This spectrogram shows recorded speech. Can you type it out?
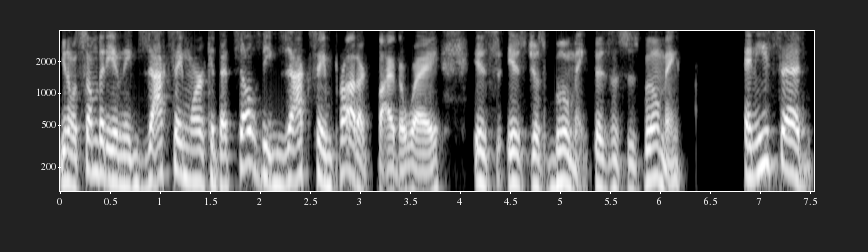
you know, somebody in the exact same market that sells the exact same product, by the way, is is just booming. Business is booming. And he said,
